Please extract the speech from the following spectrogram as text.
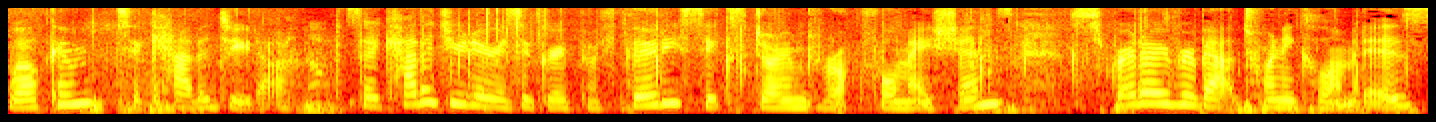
Welcome to Kata Tjuta. So Kata Tjuta is a group of 36 domed rock formations spread over about 20 kilometres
